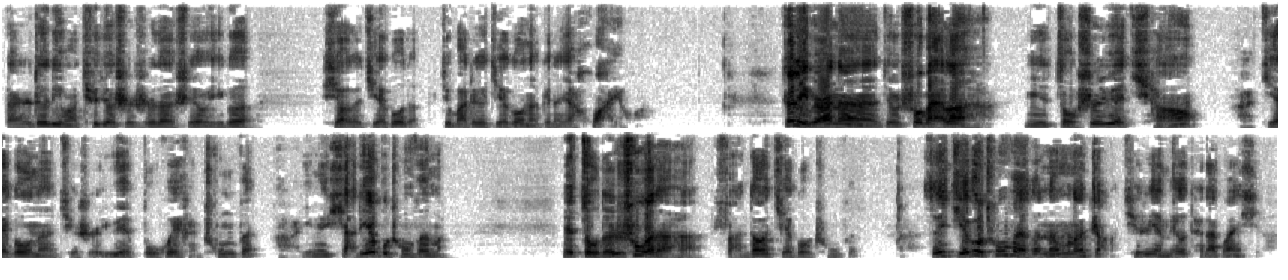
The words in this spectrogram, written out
但是这个地方确确实实的是有一个小的结构的，就把这个结构呢给大家画一画。这里边呢就说白了。你走势越强啊，结构呢其实越不会很充分啊，因为下跌不充分嘛。你走的弱的哈，反倒结构充分啊，所以结构充分和能不能涨其实也没有太大关系啊。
